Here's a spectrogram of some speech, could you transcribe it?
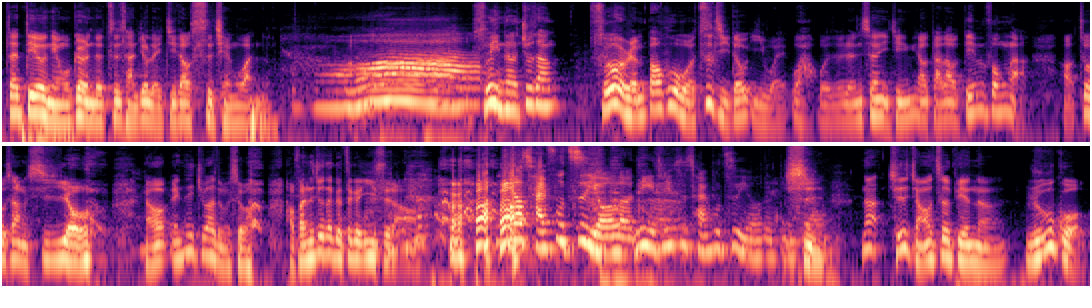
在第二年，我个人的资产就累积到四千万了。哇，所以呢，就让所有人，包括我自己，都以为哇，我的人生已经要达到巅峰了，好，坐上 CEO，然后哎，那句话怎么说？好，反正就那个这个意思了啊、要财富自由了，你已经是财富自由的地方。是那其实讲到这边呢，如果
